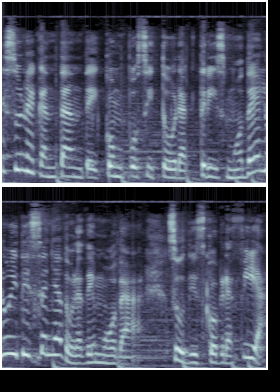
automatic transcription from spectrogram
Es una cantante, compositora, actriz, modelo y diseñadora de moda. Su discografía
